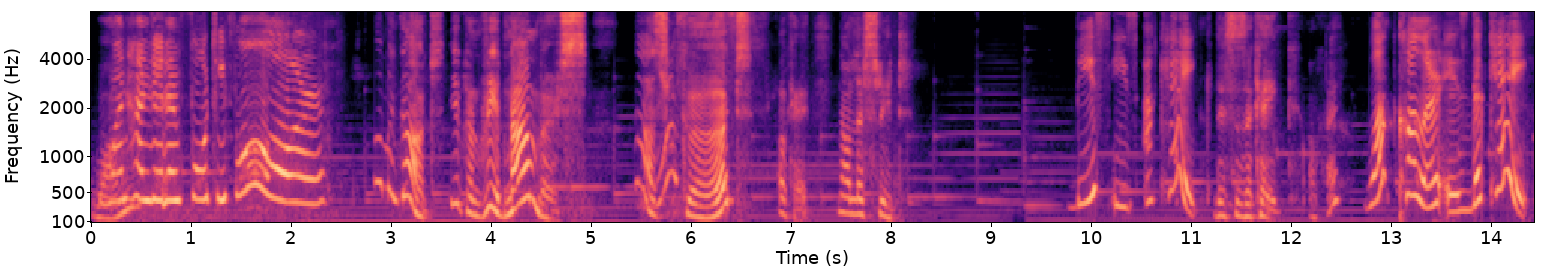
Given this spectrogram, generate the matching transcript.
One. 144 my god, you can read numbers. That's Yes. good. Okay, now let's read. This is a cake. This is a cake. Okay. What color is the cake?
